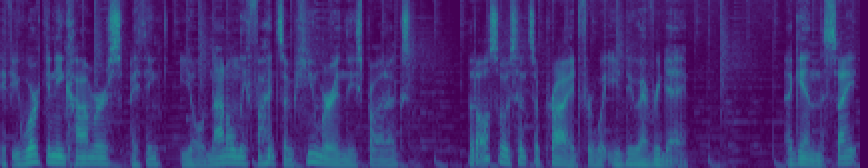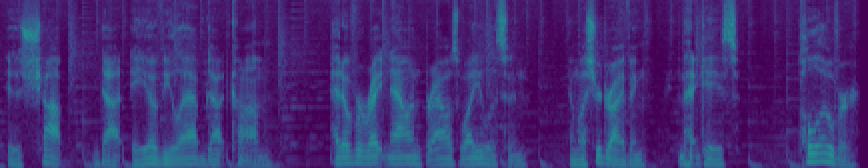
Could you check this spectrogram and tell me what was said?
If you work in e commerce, I think you'll not only find some humor in these products, but also a sense of pride for what you do every day. Again, the site is shop.aovlab.com. Head over right now and browse while you listen, unless you're driving. In that case, pull over.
